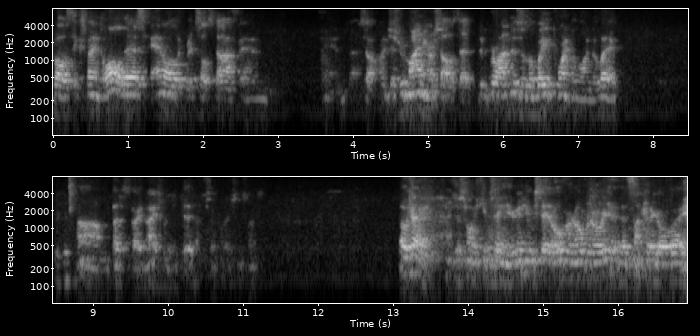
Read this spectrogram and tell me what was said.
both explains all this and all the grid cell stuff and, and uh, so I'm just reminding ourselves that this is a waypoint along the way. Um, but it's very nice when you did have simulations. Okay, I just want to keep saying, you're gonna hear me say it over and over and over again, that's not gonna go away.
